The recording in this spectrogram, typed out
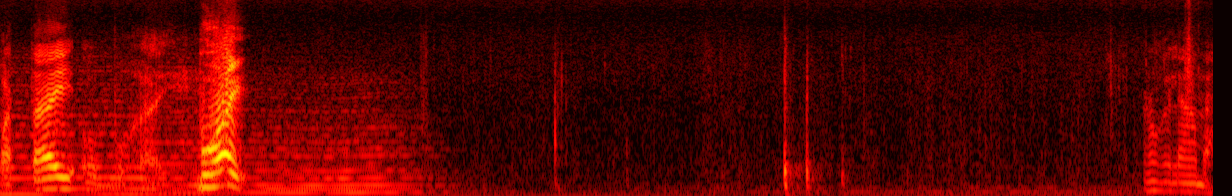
patay o buhay? buhay. Anong kailangan mo?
